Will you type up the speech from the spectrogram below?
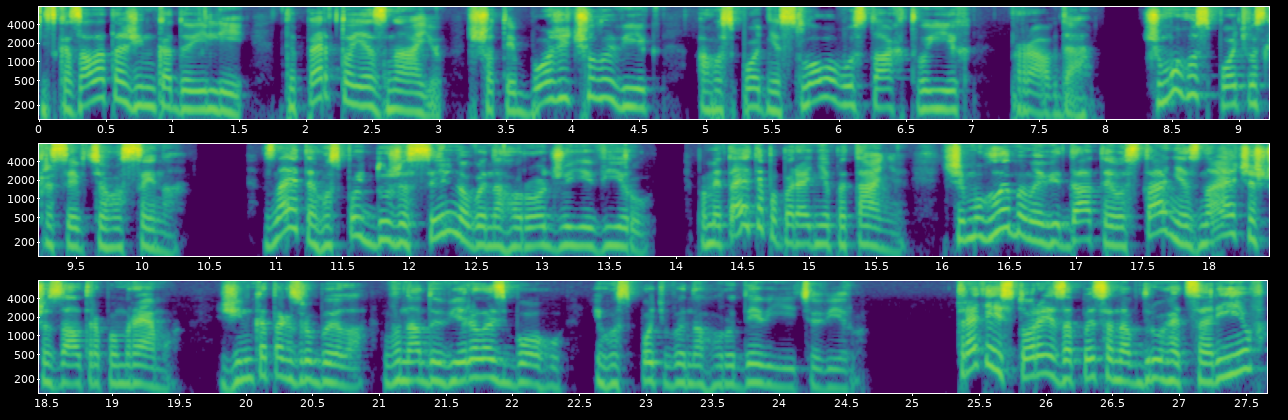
І сказала та жінка до Іллі: Тепер то я знаю, що ти Божий чоловік, а Господнє слово в устах твоїх правда. Чому Господь воскресив цього сина? Знаєте, Господь дуже сильно винагороджує віру. Пам'ятаєте попереднє питання? Чи могли би ми віддати останнє, знаючи, що завтра помремо? Жінка так зробила, вона довірилась Богу, і Господь винагородив їй цю віру. Третя історія записана в Друге царів,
